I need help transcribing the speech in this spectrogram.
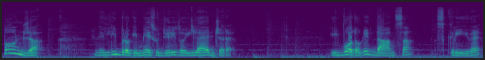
Pongia, nel libro che mi hai suggerito di leggere, Il vuoto che danza, scrive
